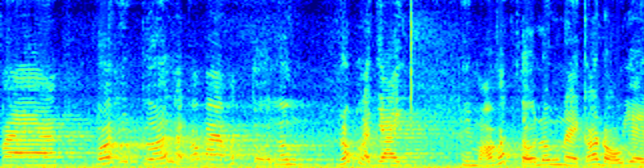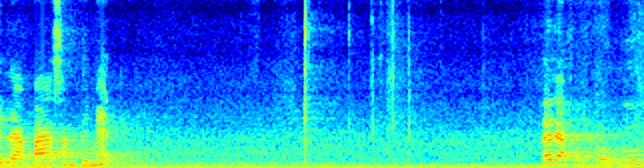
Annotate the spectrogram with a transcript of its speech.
Và với thiết kế là có ba vách tựa lưng, rất là dày. Thì mỗi vách tựa lưng này có độ dày là 3 cm đây là phần tựa gương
